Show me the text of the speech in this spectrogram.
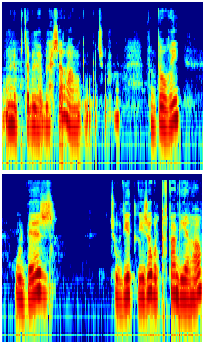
ومنبتة بالحشر. ها كما كتشوفوا في الدوغي والباج. تشوف ديال التليجه وبالقفطان ديالها.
